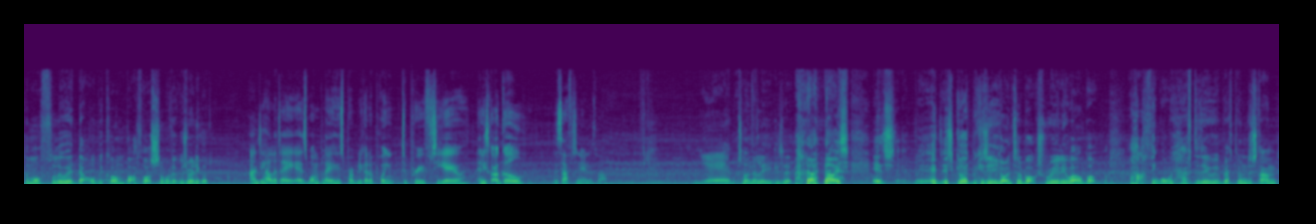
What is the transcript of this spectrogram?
The more fluid that will become. But I thought some of it was really good. Andy Halliday is one player who's probably got a point to prove to you, and he's got a goal this afternoon as well. Yeah, but it's not in the league, is it? no, it's it's it's good because he got into the box really well. But I think what we have to do, we have to understand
